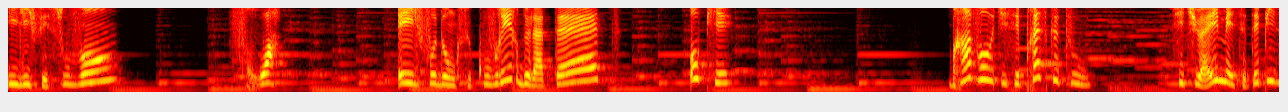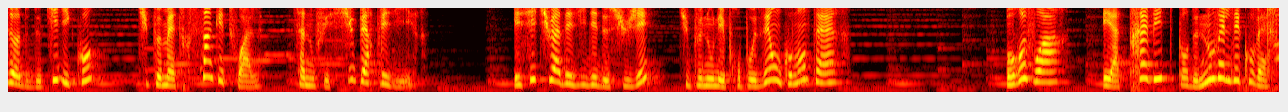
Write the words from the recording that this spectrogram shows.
Il y fait souvent froid. Et il faut donc se couvrir de la tête aux pieds. Bravo, tu sais presque tout. Si tu as aimé cet épisode de Kidiko, tu peux mettre 5 étoiles, ça nous fait super plaisir. Et si tu as des idées de sujets, tu peux nous les proposer en commentaire. Au revoir et à très vite pour de nouvelles découvertes.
